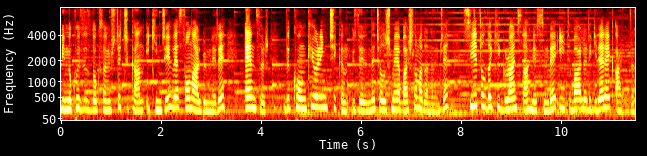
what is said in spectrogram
1993'te çıkan ikinci ve son albümleri Enter, The Conquering Chicken üzerinde çalışmaya başlamadan önce Seattle'daki grunge sahnesinde itibarları giderek arttı.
